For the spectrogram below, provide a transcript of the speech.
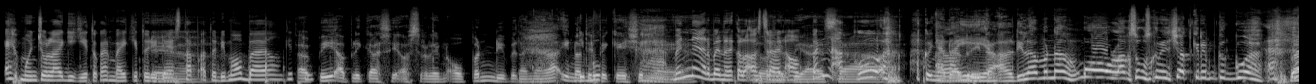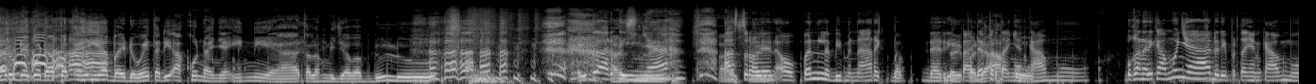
eh muncul lagi gitu kan. Baik itu di Iya. desktop atau di mobile gitu. Tapi aplikasi Australian Open dinyalain notification-nya. ya. Bener bener kalau Australian Open aku aku Ada nyalain. berita Aldila menang. Wow, langsung screenshot kirim ke gua. Baru deh gua dapat. Eh iya by the way tadi aku nanya ini ya, tolong dijawab dulu. Itu artinya Asli. Australian Open lebih menarik bab daripada, Daripada pertanyaan aku. kamu. Bukan dari kamunya, dari pertanyaan kamu.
